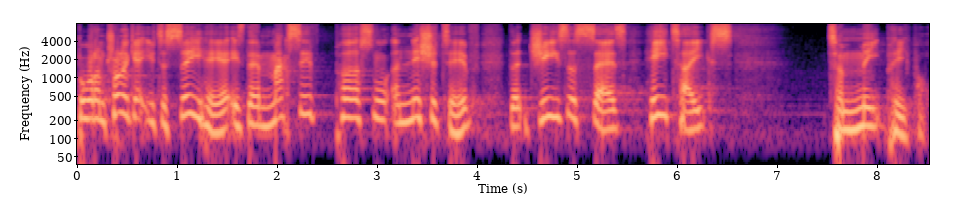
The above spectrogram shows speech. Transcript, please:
But what I'm trying to get you to see here is their massive personal initiative that Jesus says he takes to meet people,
